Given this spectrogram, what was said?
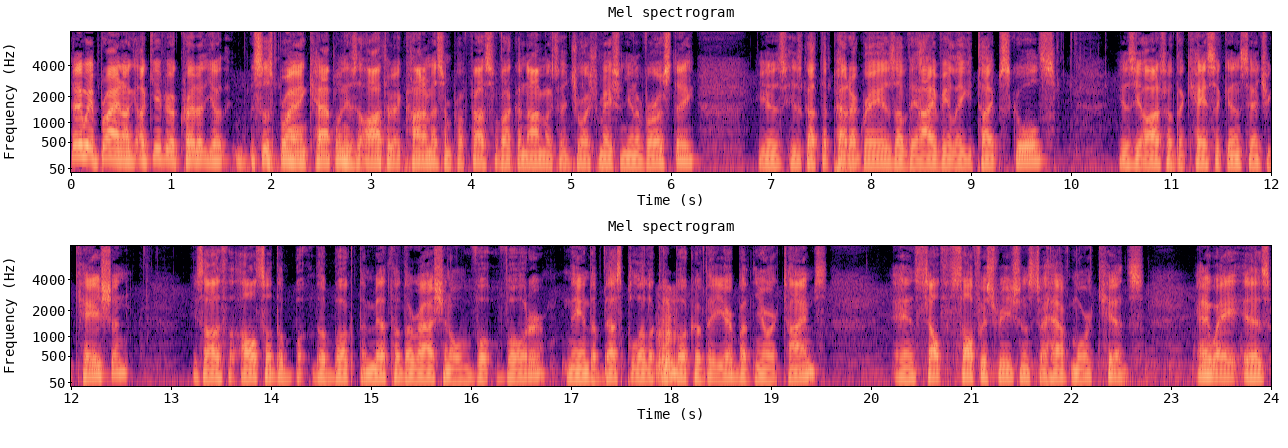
Anyway, Bryan, I'll, I'll give you a credit. You know, this is Bryan Caplan. He's the author, economist, and professor of economics at George Mason University. He is, he's got the pedigrees of the Ivy League type schools. He is the author of The Case Against Education. He's also the, the book The Myth of the Rational Vo- Voter, named the best political mm-hmm. book of the year by the New York Times, and self, Selfish Reasons to Have More Kids. Anyway, is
